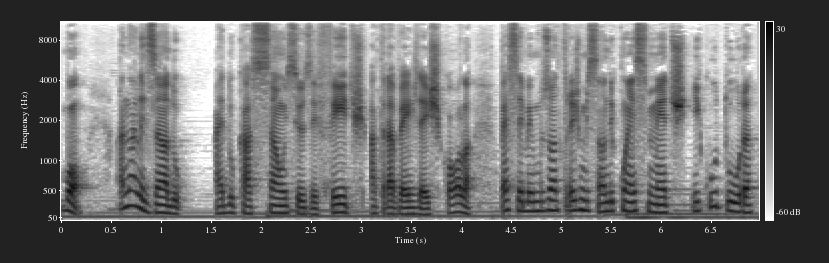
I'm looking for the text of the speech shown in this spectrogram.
Bom, analisando a educação e seus efeitos através da escola, percebemos uma transmissão de conhecimentos e cultura,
